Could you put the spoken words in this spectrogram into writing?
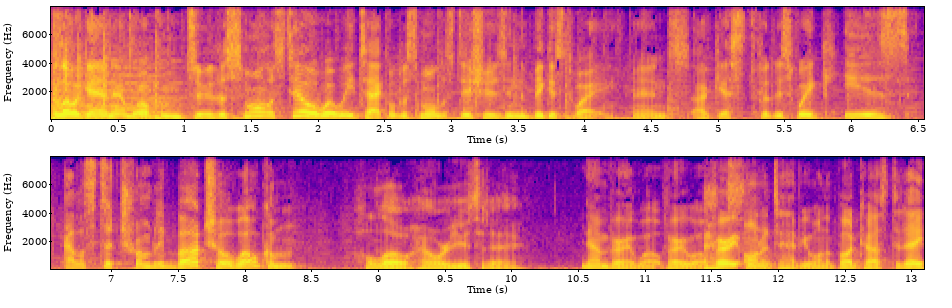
Hello again, and welcome to The Smallest Hill, where we tackle the smallest issues in the biggest way. And our guest for this week is Alasdair Tremblay Birchall. Welcome. Hello, how are you today? No, I'm very well, very well. Very honoured to have you on the podcast today.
